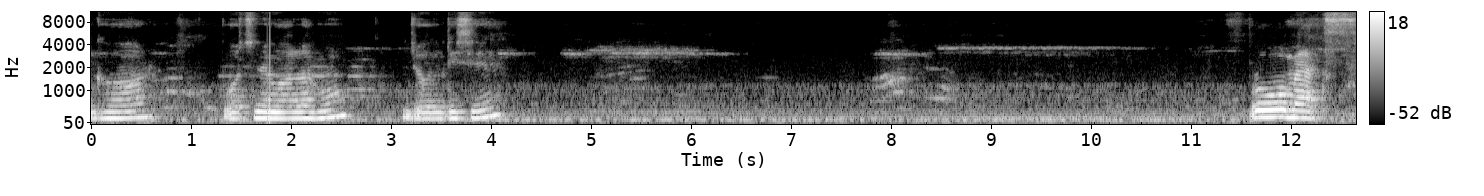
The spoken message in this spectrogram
घर पहुँचने वाला हूँ जल्दी से प्रो मैक्स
